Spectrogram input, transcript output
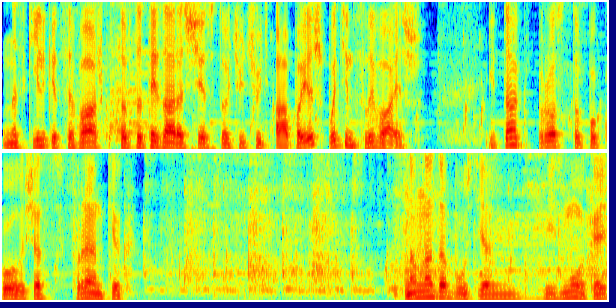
наскільки це важко. Тобто ти зараз чисто чуть-чуть апаєш, потім сливаєш. І так просто по колу. Щас Френк як. Нам надо буст. Я візьму, окей.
